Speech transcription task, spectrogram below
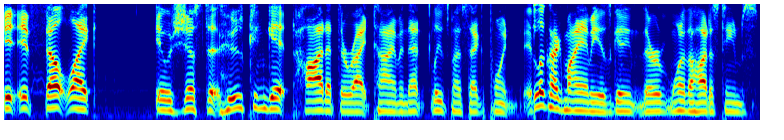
It, it felt like it was just a, who can get hot at the right time, and that leads my second point. It looked like Miami is getting they're one of the hottest teams,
